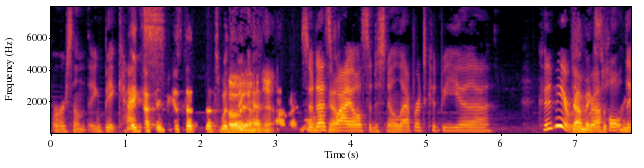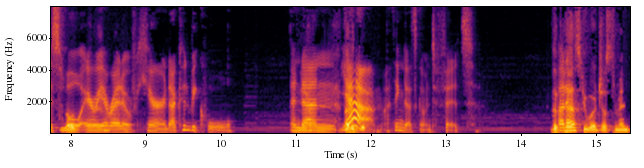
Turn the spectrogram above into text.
or something. Big cats. Exactly, because that's that's where the Oh, big yeah, cats yeah. are right So now. that's yeah. why also the snow leopard could be uh could be a, Yeah, makes a whole this whole area right over here. That could be cool. And Yeah. then But it yeah, I think that's going to fit. The But path it- you were just mentioning,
